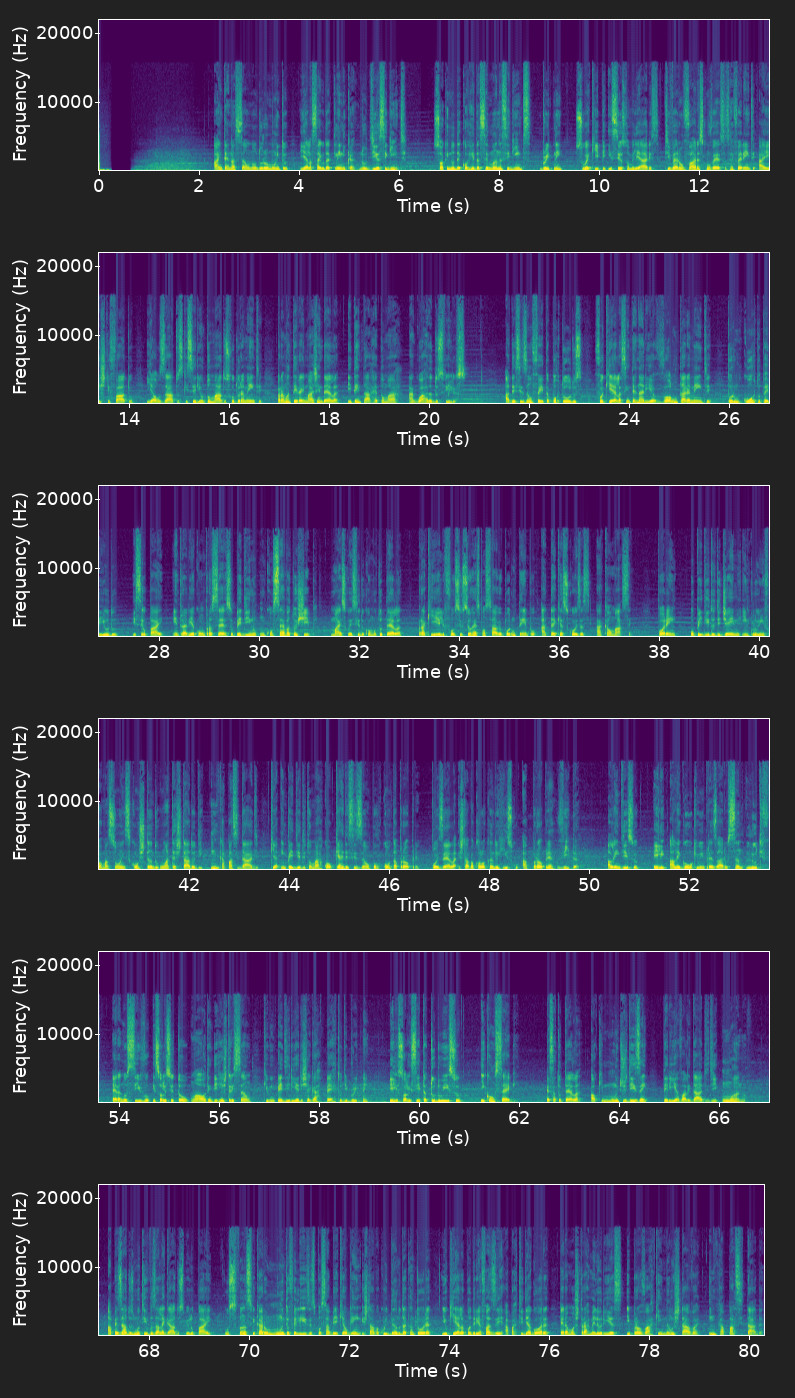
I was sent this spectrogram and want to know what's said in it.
A internação não durou muito e ela saiu da clínica no dia seguinte. Só que no decorrer das semanas seguintes, Britney, sua equipe e seus familiares tiveram várias conversas referente a este fato e aos atos que seriam tomados futuramente para manter a imagem dela e tentar retomar a guarda dos filhos. A decisão feita por todos foi que ela se internaria voluntariamente por um curto período e seu pai entraria com um processo pedindo um conservatorship, mais conhecido como tutela, para que ele fosse o seu responsável por um tempo até que as coisas acalmassem. Porém, o pedido de Jamie incluiu informações constando um atestado de incapacidade que a impedia de tomar qualquer decisão por conta própria, pois ela estava colocando em risco a própria vida. Além disso, ele alegou que o empresário Sam Lutf era nocivo e solicitou uma ordem de restrição que o impediria de chegar perto de Britney. Ele solicita tudo isso e consegue. Essa tutela, ao que muitos dizem, teria validade de um ano. Apesar dos motivos alegados pelo pai, os fãs ficaram muito felizes por saber que alguém estava cuidando da cantora e o que ela poderia fazer a partir de agora era mostrar melhorias e provar que não estava incapacitada.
